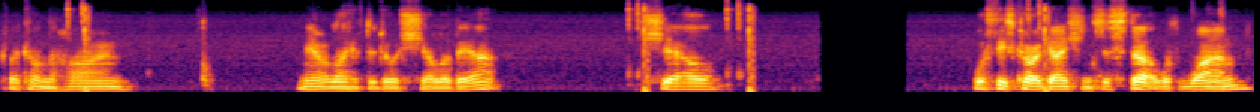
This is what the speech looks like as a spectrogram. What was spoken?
click on the home. Now all I have to do is shell it out. Shell. With these corrugations, just start with one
